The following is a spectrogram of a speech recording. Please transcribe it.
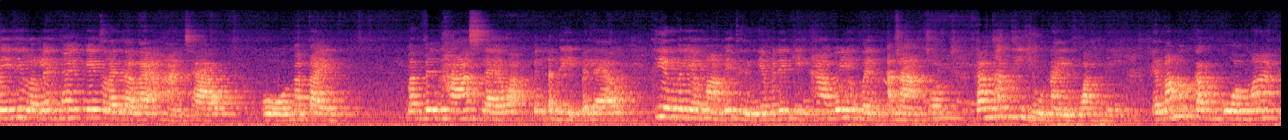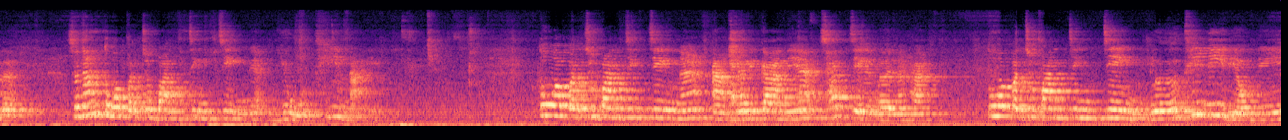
นี้ที่เราเล่นไพ่เก๊กอะไรแต่อะไรอาหารเช้าโอ้มันไป มันเป็นพาสแล้วอะเป็นอดีตไปแล้ว เที่ยงก็ยังมาไม่ถึงยังไม่ได้กินข้าวก็ยังเป็นอนาคตทั้งทั้งที่อยู่ในวันนี้ เห็นไหมมันกำกวมมากเลย ฉะนั้นตัวปัจจุบันจริงๆเนี่ยอยู่ที่ไหน ตัวปัจจุบันจริงๆนะอ่านนาฬิกานี้ชัดเจนเลยนะคะ ตัวปัจจุบันจริง ๆ หรือที่นี่เดี๋ยวนี้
